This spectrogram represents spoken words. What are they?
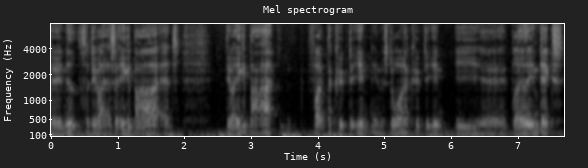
øh, ned. Så det var altså ikke bare, at det var ikke bare folk, der købte ind, investorer, der købte ind i øh, brede indeks,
